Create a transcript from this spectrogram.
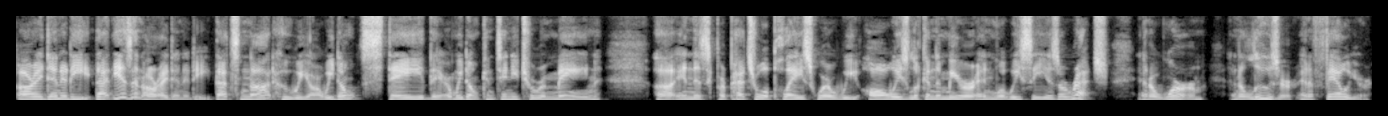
our identity, that isn't our identity. That's not who we are. We don't stay there. And we don't continue to remain uh, in this perpetual place where we always look in the mirror and what we see is a wretch and a worm and a loser and a failure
